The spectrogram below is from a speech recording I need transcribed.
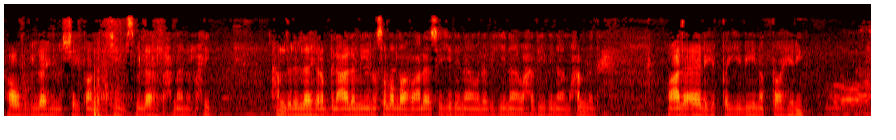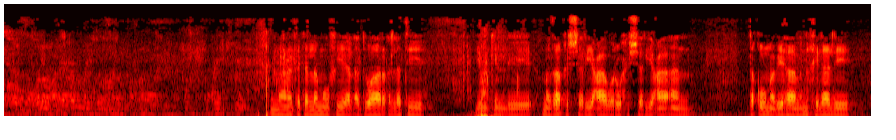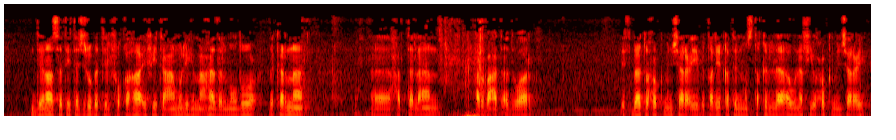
أعوذ بالله من الشيطان الرجيم. بسم الله الرحمن الرحيم. الحمد لله رب العالمين وصلى الله على سيدنا ونبينا وحبيبنا محمد وعلى آله الطيبين الطاهرين. كنا نتكلم في الأدوار التي يمكن لمذاق الشريعة وروح الشريعة أن تقوم بها من خلال دراسة تجربة الفقهاء في تعاملهم مع هذا الموضوع. ذكرنا آه، حتى الآن أربعة أدوار. إثبات حكم شرعي بطريقة مستقلة أو نفي حكم شرعي.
